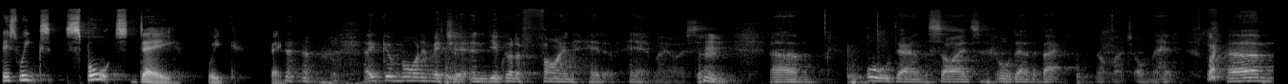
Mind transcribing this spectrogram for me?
this week's Sports Day week thing. Hey, good morning, Mitchie. And you've got a fine head of hair, may I say. Um, all down the sides, all down the back, not much on the head. Um,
